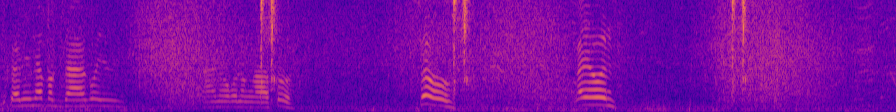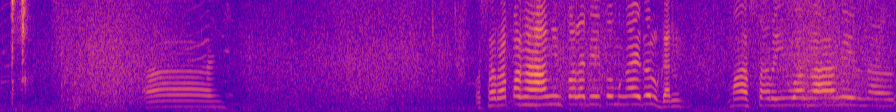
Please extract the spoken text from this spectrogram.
Yung kanina pagdago, yung ano ako ng aso. So, ngayon, ay, masarap ang hangin pala dito mga idol. Gan, masariwang hangin na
